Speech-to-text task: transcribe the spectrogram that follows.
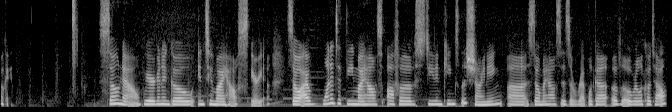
Okay. So now we are going to go into my house area. So I wanted to theme my house off of Stephen King's The Shining. Uh, so my house is a replica of the Overlook Hotel.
